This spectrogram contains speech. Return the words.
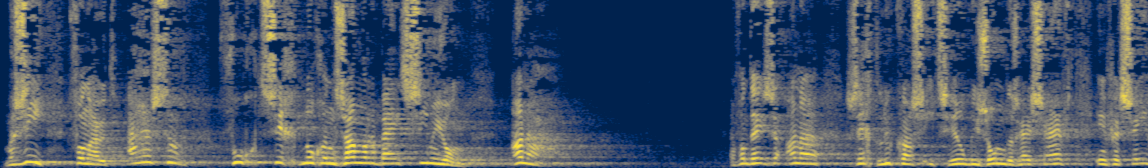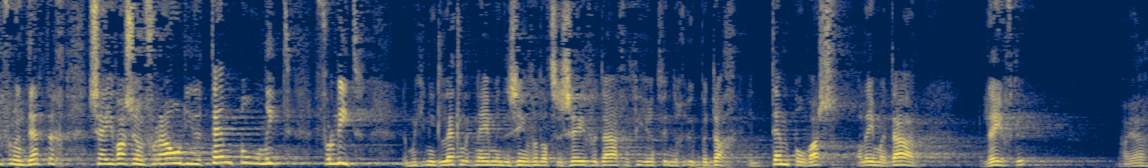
Maar zie, vanuit Aser voegt zich nog een zanger bij Simeon, Anna. En van deze Anna zegt Lucas iets heel bijzonders. Hij schrijft in vers 37, zij was een vrouw die de tempel niet verliet. Dat moet je niet letterlijk nemen in de zin van dat ze zeven dagen, 24 uur per dag in de tempel was, alleen maar daar leefde. Nou ja,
